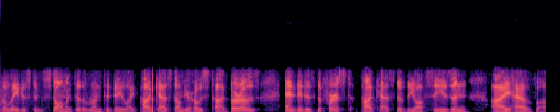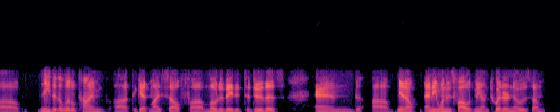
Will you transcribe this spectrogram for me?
the latest installment of the Run to Daylight podcast. I'm your host, Todd Burrows, and it is the first podcast of the off season. I have uh, needed a little time uh, to get myself uh, motivated to do this. And, uh, you know, anyone who's followed me on Twitter knows I'm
